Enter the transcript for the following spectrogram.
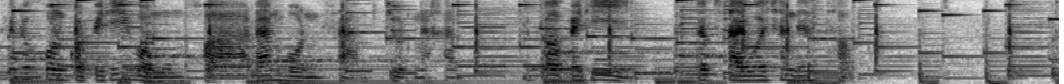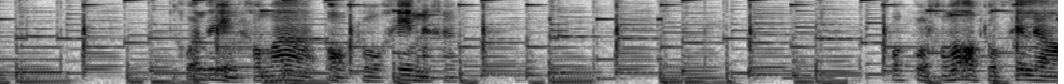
ให้ทุกคนกดไปที่หัวมุมขวาด้านบน 3 จุดนะครับ แล้วก็ไปที่เว็บไซต์ Version Desktop ทุก คนจะเห็นคำว่าออกโทเค็นนะครับ พอกดคำว่าออกโทเค็นแล้ว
